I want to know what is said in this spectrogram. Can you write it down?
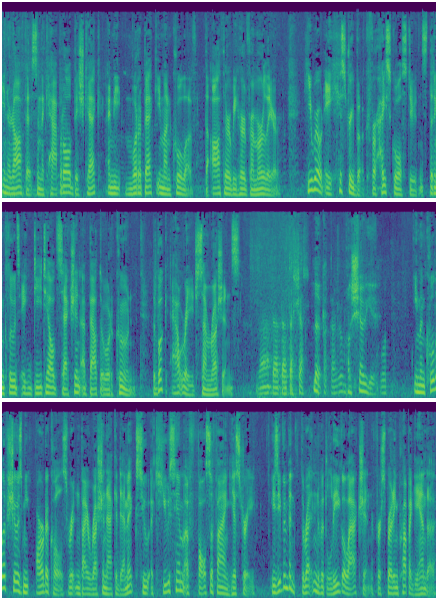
In an office in the capital, Bishkek, I meet Murbek Imankulov, the author we heard from earlier. He wrote a history book for high school students that includes a detailed section about the Orkun. The book outraged some Russians. Look, I'll show you. Imankulov shows me articles written by Russian academics who accuse him of falsifying history. He's even been threatened with legal action for spreading propaganda.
